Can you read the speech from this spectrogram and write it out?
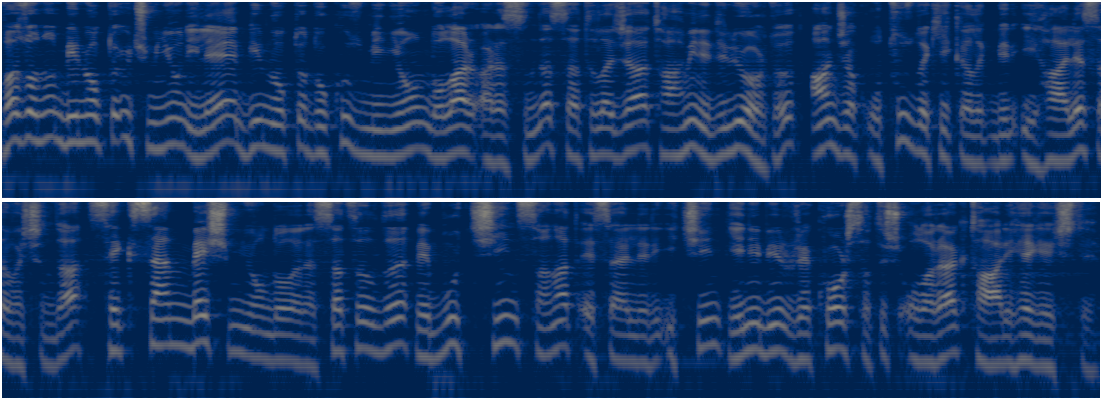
Vazonun 1.3 milyon ile 1.9 milyon dolar arasında satılacağı tahmin ediliyordu. Ancak 30 dakikalık bir ihale savaşında 85 milyon dolara satıldı ve bu Çin sanat eserleri için yeni bir rekor satış olarak tarihe geçti.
